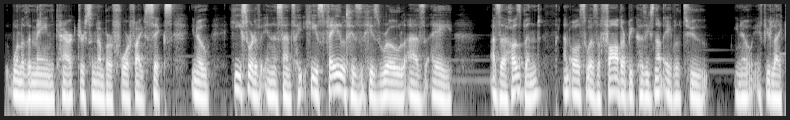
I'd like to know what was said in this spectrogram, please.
one of the main characters in number four, five, six, you know, he sort of, in a sense, he, he's failed his his role as a as a husband and also as a father because he's not able to, you know, if you like,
